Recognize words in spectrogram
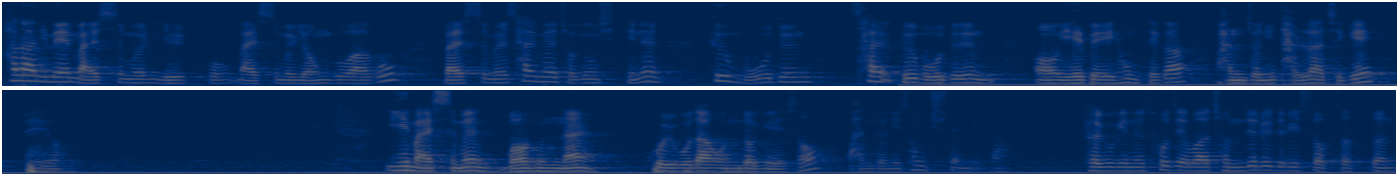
하나님의 말씀을 읽고 말씀을 연구하고 말씀을 삶에 적용시키는 그 모든 살, 그 모든 어, 예배의 형태가 완전히 달라지게 돼요. 이 말씀은 먼 훗날 골고다 언덕 위에서 완전히 성취됩니다. 결국에는 소재와 전제를 드릴 수 없었던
